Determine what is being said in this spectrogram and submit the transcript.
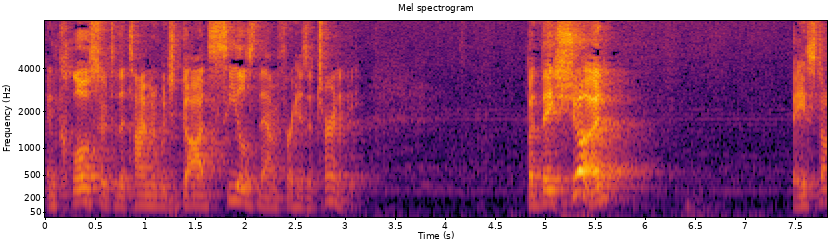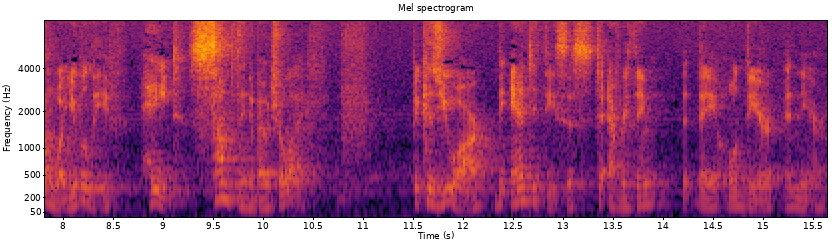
and closer to the time in which God seals them for his eternity. But they should, based on what you believe, hate something about your life. Because you are the antithesis to everything that they hold dear and near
